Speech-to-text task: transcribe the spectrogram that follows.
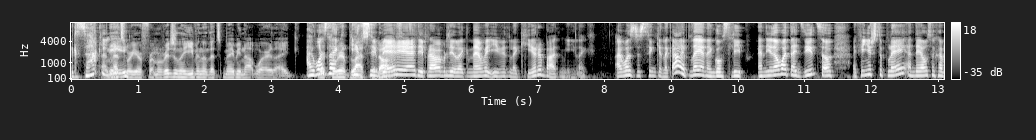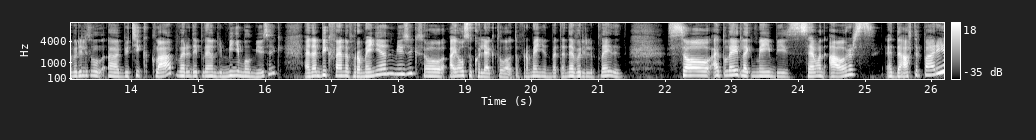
Exactly. And that's where you're from originally, even though that's maybe not where like I was your like in Siberia. Off. They probably like never even like hear about me. Like I was just thinking like, oh, I play and I go sleep. And you know what I did? So I finished to play, and they also have a little uh, boutique club where they play only minimal music. And I'm a big fan of Romanian music, so I also collect a lot of Romanian, but I never really played it. So I played like maybe seven hours at the after party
